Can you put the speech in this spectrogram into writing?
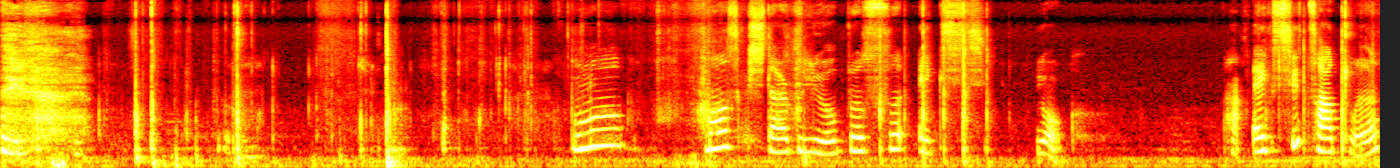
Bunu bazı kişiler biliyor. Burası ekşi yok. Ha, ekşi tatlı.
